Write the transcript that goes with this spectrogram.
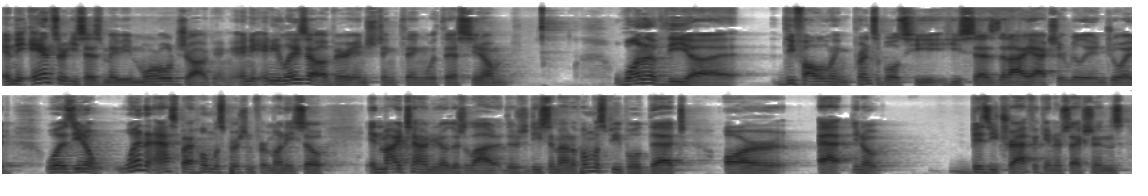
And the answer, he says, maybe moral jogging. And, and he lays out a very interesting thing with this. You know, one of the, uh, the following principles he, he says that I actually really enjoyed was, you know, when asked by a homeless person for money. So in my town, you know, there's a lot, there's a decent amount of homeless people that are at you know busy traffic intersections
